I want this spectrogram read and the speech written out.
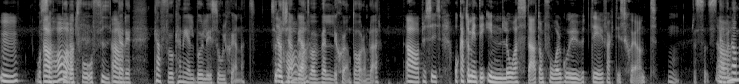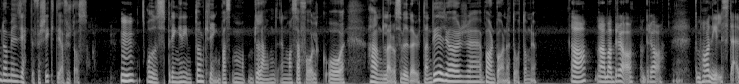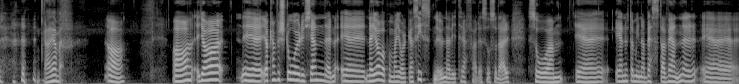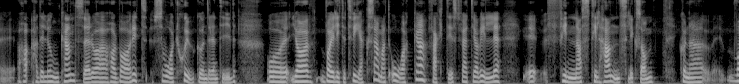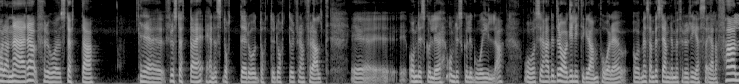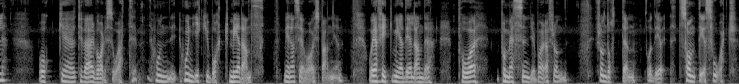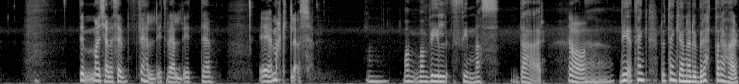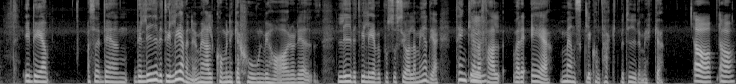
Mm. Och satt Aha. båda två och fikade ja. kaffe och kanelbulle i solskenet. Så Jaha. då kände jag att det var väldigt skönt att ha dem där. Ja, precis. Och att de inte är inlåsta, att de får gå ut, det är faktiskt skönt. Mm, precis. Ja. Även om de är jätteförsiktiga förstås. Mm. Och springer inte omkring bland en massa folk och handlar och så vidare, utan det gör eh, barnbarnet åt dem nu. Ja, ja vad bra. Vad bra. De har Nils där. Jajamän. Ja. Ja, jag, eh, jag kan förstå hur du känner. Eh, när jag var på Mallorca sist nu, när vi träffades och sådär, så eh, en av mina bästa vänner eh, hade lungcancer och har varit svårt sjuk under en tid. Och jag var ju lite tveksam att åka faktiskt, för att jag ville eh, finnas till hands, liksom. Kunna vara nära för att stötta eh, för att stötta hennes dotter och dotterdotter framför allt. Eh, om, det skulle, om det skulle gå illa. Och så jag hade dragit lite grann på det, och, men sen bestämde jag mig för att resa i alla fall. Och eh, tyvärr var det så att hon, hon gick ju bort medans medans jag var i Spanien. Och jag fick meddelande på, på Messenger bara från, från dottern. Och det, sånt är svårt. Det, man känner sig väldigt, väldigt eh, eh, maktlös. Mm. Man, man vill finnas där. Ja. Eh, det, tänk, då tänker jag när du berättar det här, i det alltså den, det livet vi lever nu med all kommunikation vi har och det livet vi lever på sociala medier. Tänk mm. i alla mm. fall vad det är. Mänsklig kontakt betyder mycket. Ja, ja.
